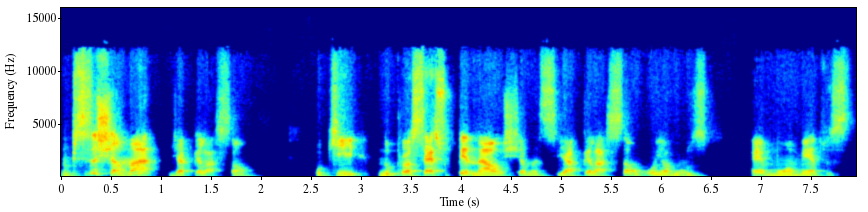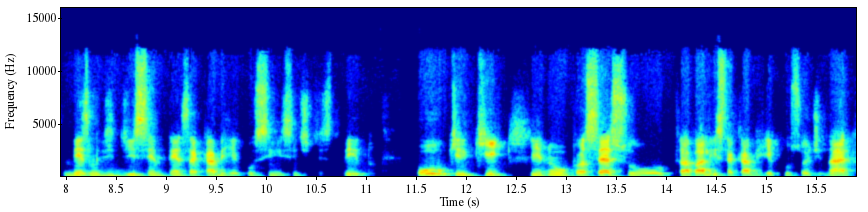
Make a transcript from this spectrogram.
Não precisa chamar de apelação. O que no processo penal chama-se apelação, ou em alguns é, momentos, mesmo de, de, sentença, cabe recurso em sentido estrito, ou que, que, que, no processo trabalhista cabe recurso ordinário,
